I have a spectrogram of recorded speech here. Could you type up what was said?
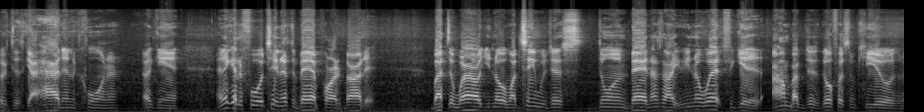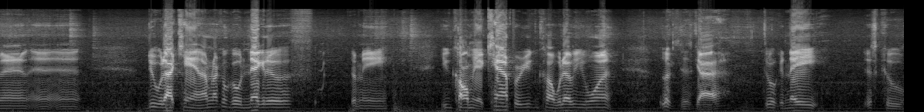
Look at this guy hiding in the corner again. And they got a full team. That's the bad part about it. But the while, you know, my team was just doing bad. And I was like, you know what? Forget it. I'm about to just go for some kills, man, and do what I can. I'm not gonna go negative. I mean, you can call me a camper. You can call whatever you want. Look at this guy. Threw a grenade. It's cool.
